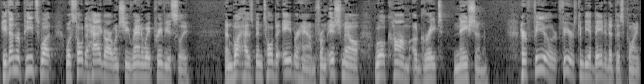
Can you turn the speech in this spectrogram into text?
He then repeats what was told to Hagar when she ran away previously, and what has been told to Abraham: "From Ishmael will come a great nation." Her fear, fears can be abated at this point.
